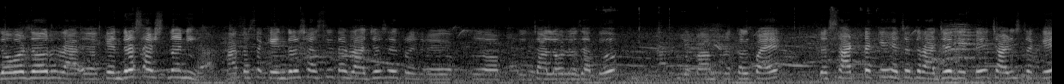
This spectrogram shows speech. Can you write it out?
जवळजवळ रा- केंद्र शासनाने हा तसा केंद्रशासित आणि राज्याचं प्र- अ, चालवलं जातं. जो काम प्रकल्प आहे तर साठ टक्के ह्याच्यात राज्य देते चाळीस टक्के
